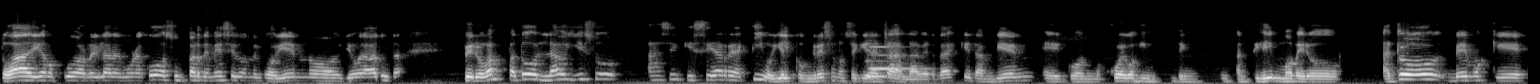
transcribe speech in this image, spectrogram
Toda, digamos, pudo arreglar alguna cosa, un par de meses donde el gobierno llevó la batuta, pero van para todos lados y eso hace que sea reactivo y el Congreso no se queda atrás. La verdad es que también eh, con juegos de infantilismo, pero a todos vemos que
